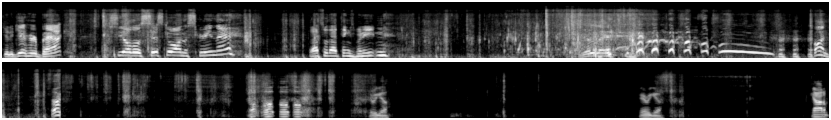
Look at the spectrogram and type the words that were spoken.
Gonna get her back. See all those Cisco on the screen there? That's what that thing's been eating. Really? Fun. Okay. Oh, oh, oh, oh. Here we go. Here we go. Got him.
